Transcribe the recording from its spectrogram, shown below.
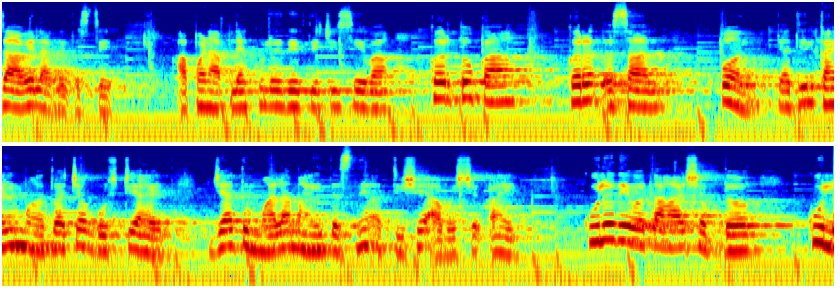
जावे लागत असते. आपण आपल्या कुलदेवतेची सेवा करतो का? करत असाल. पण त्यातील काही महत्त्वाच्या गोष्टी आहेत ज्या तुम्हाला माहीत असणे अतिशय आवश्यक आहे. कुलदेवता हा शब्द कुल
